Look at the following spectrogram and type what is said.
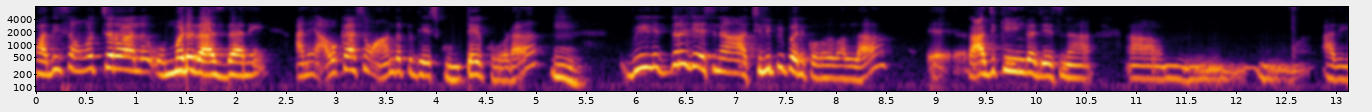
పది సంవత్సరాలు ఉమ్మడి రాజధాని అనే అవకాశం ఆంధ్రప్రదేశ్కు ఉంటే కూడా వీళ్ళిద్దరూ చేసిన ఆ చిలిపి పని వల్ల రాజకీయంగా చేసిన అది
